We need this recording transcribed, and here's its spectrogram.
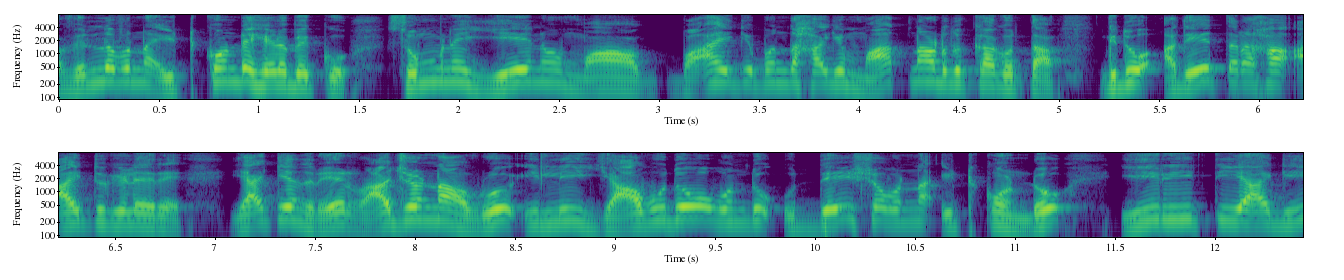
ಅವೆಲ್ಲವನ್ನು ಇಟ್ಕೊಂಡೇ ಹೇಳಬೇಕು. ಸುಮ್ಮನೆ ಏನು ಮಾ, ಬಾಯಿಗೆ ಬಂದ ಹಾಗೆ ಮಾತನಾಡೋದಕ್ಕಾಗುತ್ತಾ? ಇದು ಅದೇ ತರಹ ಆಯಿತು ಗೆಳೆಯರೆ. ಯಾಕೆಂದರೆ ರಾಜಣ್ಣ ಅವರು ಇಲ್ಲಿ ಯಾವುದೋ ಒಂದು ಉದ್ದೇಶವನ್ನು ಇಟ್ಕೊಂಡು ಈ ರೀತಿಯಾಗಿ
